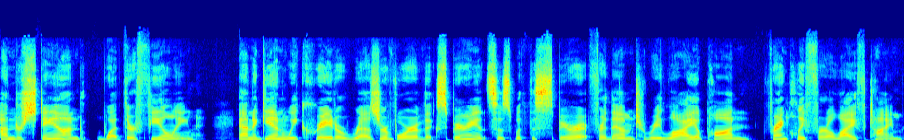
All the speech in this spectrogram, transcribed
understand what they're feeling. And again, we create a reservoir of experiences with the Spirit for them to rely upon, frankly, for a lifetime.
